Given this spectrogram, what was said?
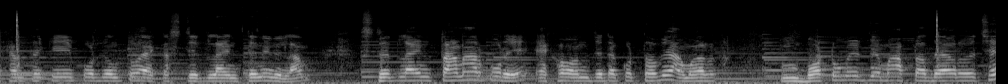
এখান থেকে পর্যন্ত একটা স্ট্রেট লাইন টেনে নিলাম। স্ট্রেট লাইন টানার পরে এখন যেটা করতে হবে, আমার বটমের যে মাপটা দেওয়া রয়েছে,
